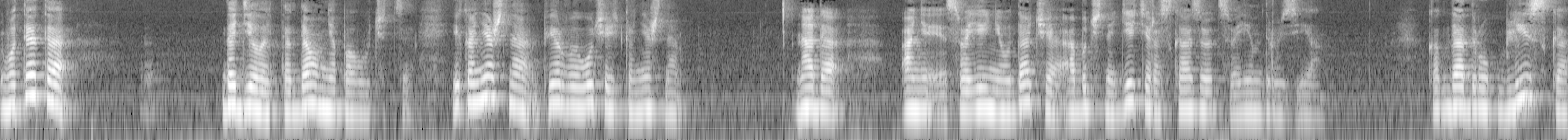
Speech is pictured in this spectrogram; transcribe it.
вот это доделать, тогда у меня получится. И, конечно, в первую очередь, конечно, надо о своей неудаче обычно дети рассказывают своим друзьям. Когда друг близко,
